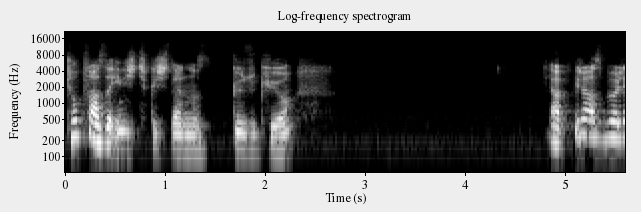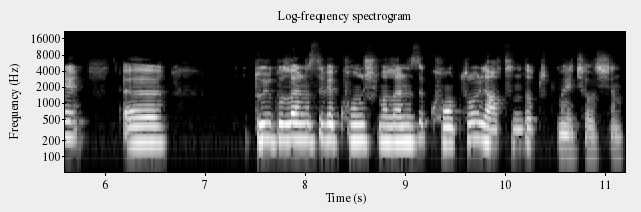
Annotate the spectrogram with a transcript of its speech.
çok fazla iniş çıkışlarınız gözüküyor. Ya biraz böyle, eee, duygularınızı ve konuşmalarınızı kontrol altında tutmaya çalışın.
